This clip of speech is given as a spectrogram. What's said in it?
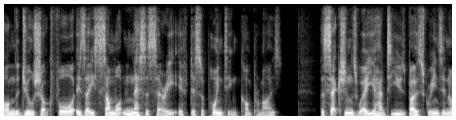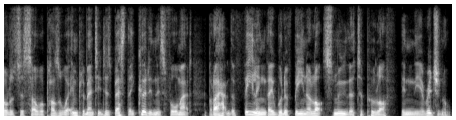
On the DualShock 4 is a somewhat necessary, if disappointing, compromise. The sections where you had to use both screens in order to solve a puzzle were implemented as best they could in this format, but I have the feeling they would have been a lot smoother to pull off in the original.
